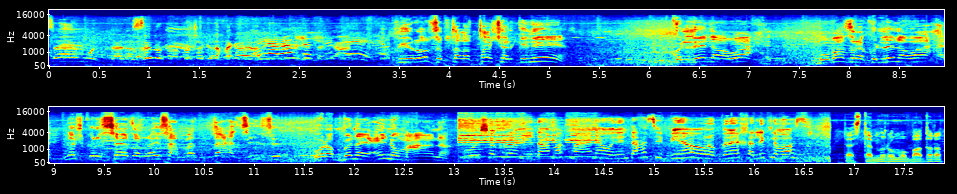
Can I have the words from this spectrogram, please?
تساهم وتنزله 13 جنيه حاجة يعني جدا يعني في رز ب 13 جنيه. كلنا واحد. مبادرة كلنا واحد. نشكر السيد الرئيس عبد الفتاح السيسي وربنا يعينه معانا. وشكرا لدعمك معانا وإن أنت حاسب بينا وربنا يخليك لمصر. تستمر مبادرة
